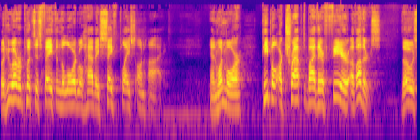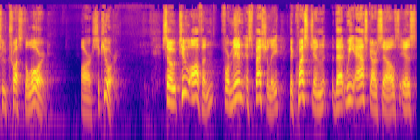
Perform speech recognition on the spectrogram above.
but whoever puts his faith in the Lord will have a safe place on high. And one more, People are trapped by their fear of others. Those who trust the Lord are secure. So, too often, for men especially, the question that we ask ourselves is,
